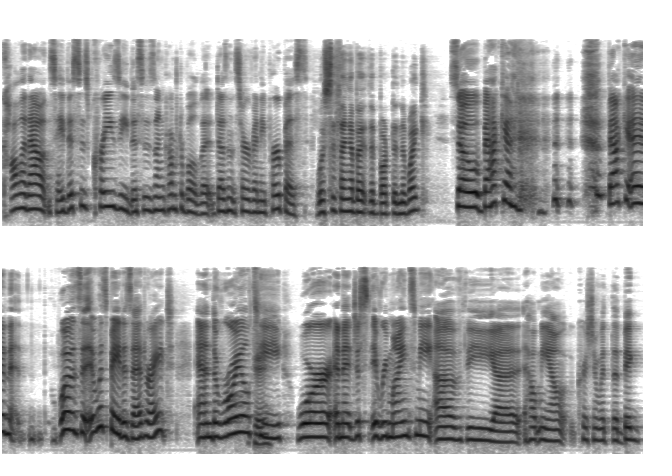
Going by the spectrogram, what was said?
call it out and say, this is crazy. This is uncomfortable. That doesn't serve any purpose. What's the thing about the bird in the wig? So back in back in what was it? It was Betazed, right? And the royalty wore, and it just it reminds me of the uh, help me out, Christian, with the big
